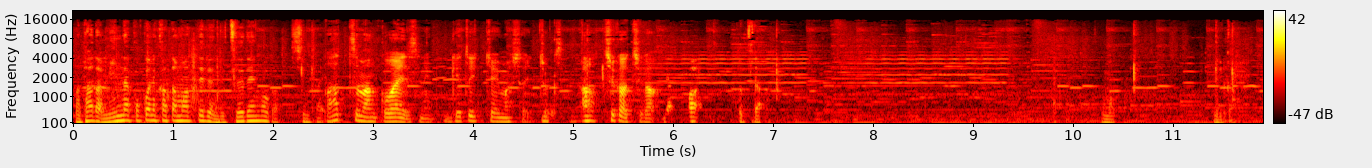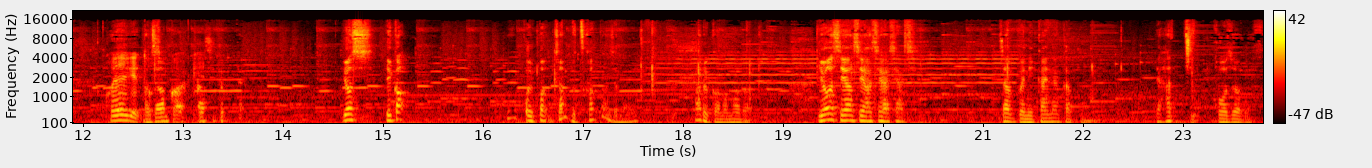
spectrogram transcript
まあ、ただみんなここに固まってるんで、通電後が心配。バッツマン怖いですね。ゲート行っちゃいました、一直線。あ、違う違う。やっぱ、こっちだ。もう、いいか。小屋ゲートそこ開けさせてくれよし、でかっえこればジャンプ使ったんじゃない？あるかな、まだ。よしよしよしよしよし。ジャンプ2回なかったね。で、ハッチ、工場です。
